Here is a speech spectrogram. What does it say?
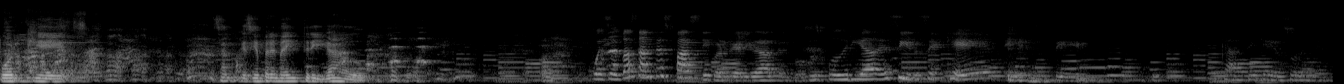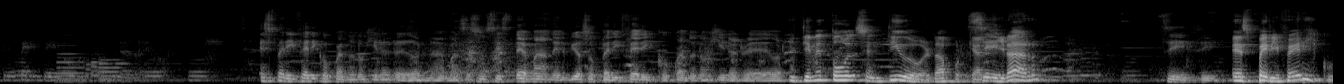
Porque es algo que siempre me ha intrigado. Pues es bastante espástico en realidad, entonces podría decirse que este, casi que es solamente periférico porque no gira alrededor. Es periférico cuando no gira alrededor nada más. Es un sistema nervioso periférico cuando no gira alrededor. Y tiene todo el sentido, ¿verdad? Porque al Sí. girar Sí, sí. es periférico.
